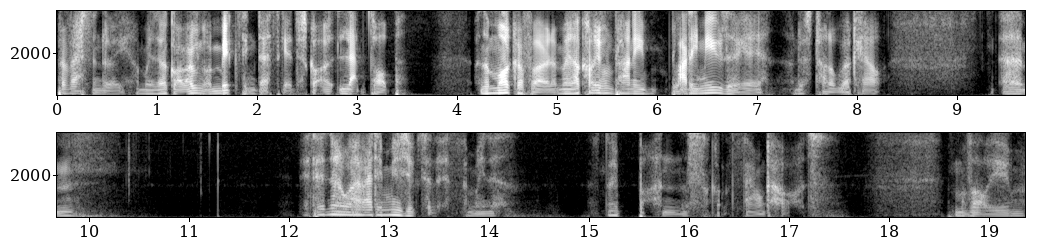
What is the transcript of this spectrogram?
professionally. I mean, I've got I haven't got a mixing desk yet, just got a laptop and a microphone. I mean, I can't even play any bloody music here. I'm just trying to work out. Um, is there no way of adding music to this? I mean, there's no buttons. I've got the sound card. My volume.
